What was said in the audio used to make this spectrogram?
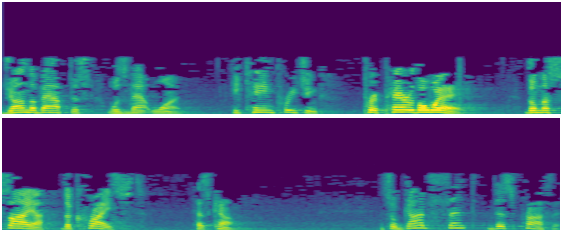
John the Baptist was that one. He came preaching, prepare the way. The Messiah, the Christ, has come. So God sent this prophet,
